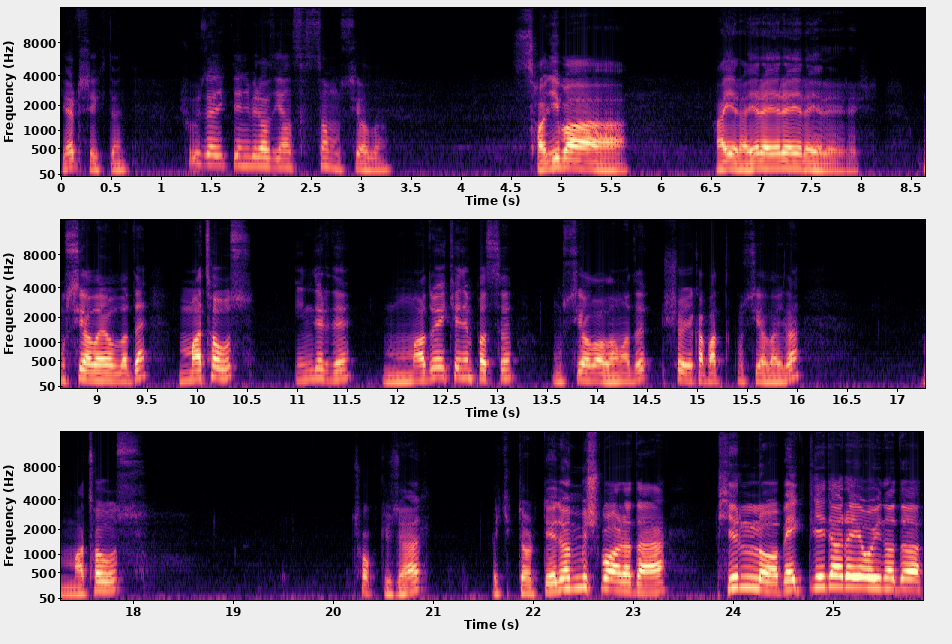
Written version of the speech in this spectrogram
Gerçekten. Şu özelliklerini biraz yansıtsam Musiala. Saliba. Hayır hayır hayır hayır hayır hayır. Musiala yolladı. Mataus indirdi. Madueke'nin pası. Musiala olamadı. Şöyle kapattık Musiala'yla. Mataus. Çok güzel. Rakip dörtlüye dönmüş bu arada. Pirlo bekledi araya oynadı.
